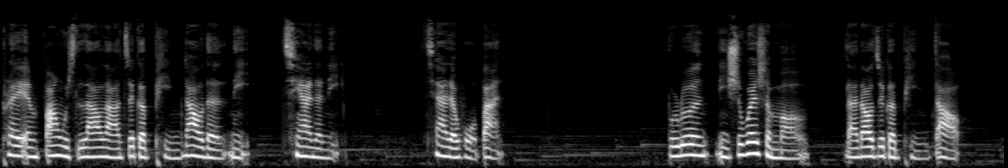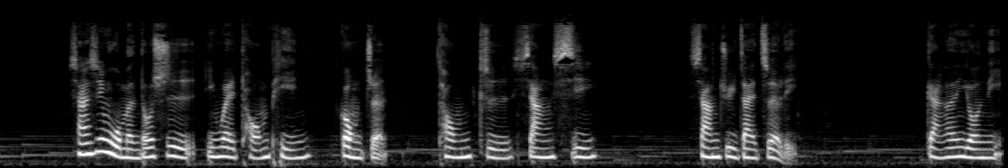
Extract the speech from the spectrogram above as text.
Play and Fun with Lala 这个频道的你，亲爱的你，亲爱的伙伴。不论你是为什么来到这个频道，相信我们都是因为同频共振、同值相吸，相聚在这里。感恩有你。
